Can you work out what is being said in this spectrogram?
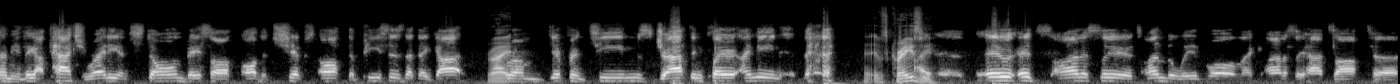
I mean they got Pacioretty and Stone based off all the chips off the pieces that they got right. from different teams drafting players. I mean it was crazy. I, it, it's honestly it's unbelievable like honestly hats off to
